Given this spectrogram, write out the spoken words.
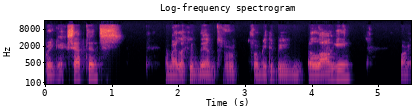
bring acceptance? Am I looking them for, for me to bring belonging? Or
